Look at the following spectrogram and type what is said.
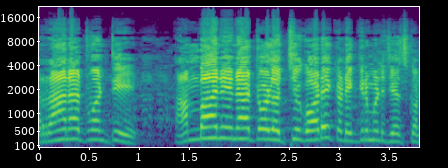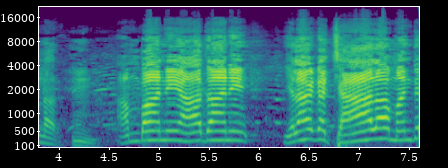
రానటువంటి అంబానీ నాటోళ్ళు వచ్చి కూడా ఇక్కడ అగ్రిమెంట్ చేసుకున్నారు. అంబానీ ఆదాని ఇలాగ చాలా మంది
